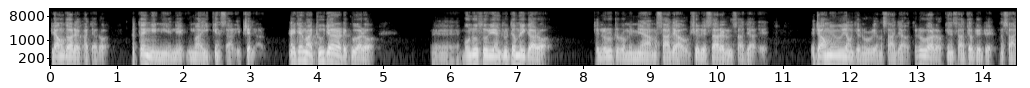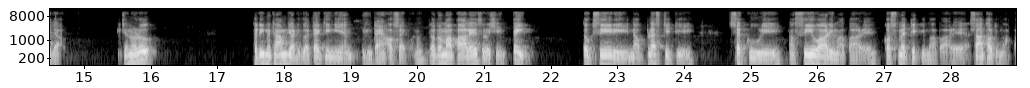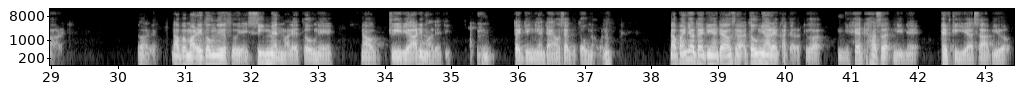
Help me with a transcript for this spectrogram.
ပြောင်းသွားတဲ့ခါကျတော့အသက်ငယ်ငယ်နဲ့ဥမာကြီးကင်ဆာတွေဖြစ်လာတယ်။အဲ့ဒီမှာထူးခြားတာတစ်ခုကတော့အဲ monosodium glutamate ကတော့ ကျွန်တော်တို့တော်တော်များများမစားကြဘူးတချို့တွေစားတဲ့လူစားကြတယ်အကြောင်းမျိုးမျိုးကြောင့်ကျွန်တော်တို့ကမစားကြဘူးသူတို့ကတော့ကင်ဆာကြောက်တဲ့အတွက်မစားကြဘူးကျွန်တော်တို့သတိမထားမိကြတကူက titanium dioxide ပေါ့နော်ဒါဘယ်မှာပါလဲဆိုလို့ရှိရင်ပိတ်တုပ်ဆေးတွေနောက် plastic တွေစက်ကူတွေနောက်ဆေးဝါးတွေမှာပါတယ် cosmetic တွေမှာပါတယ်အစားအသောက်တွေမှာပါတယ်နောက်ဘယ်မှာတွေသုံးသေးဆိုရင် cement မှာလည်းသုံးတယ်နောက်ကြွေပြားတွေမှာလည်းဒီ titanium dioxide ကိုသုံးတာပေါ့နော် နောက်ပိုင်းကျတော့ titanium dioxide အသုံးများတဲ့အခါကျတော့သူက head hazard အနေနဲ့ FDA ကစပြီးတော့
